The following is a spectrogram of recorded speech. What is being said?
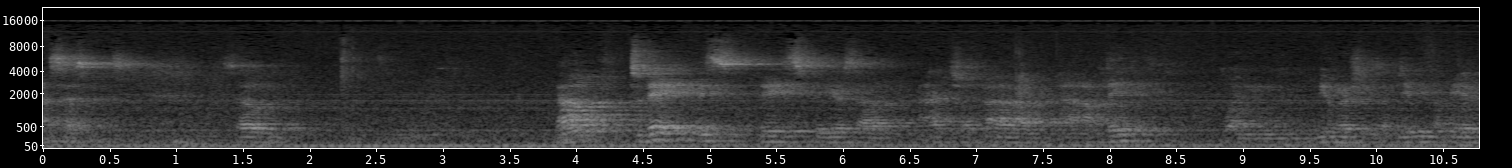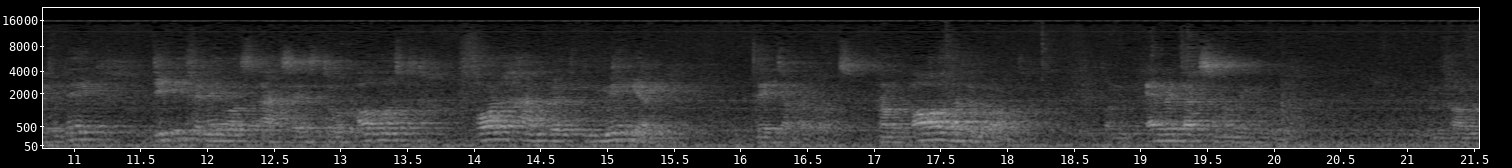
assessments. So now, today, these, these figures are actually uh, uh, updated when new versions of GBIF appear today. GBIF enables access to almost 400 million data records from all over the world, from every taxonomic group, from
